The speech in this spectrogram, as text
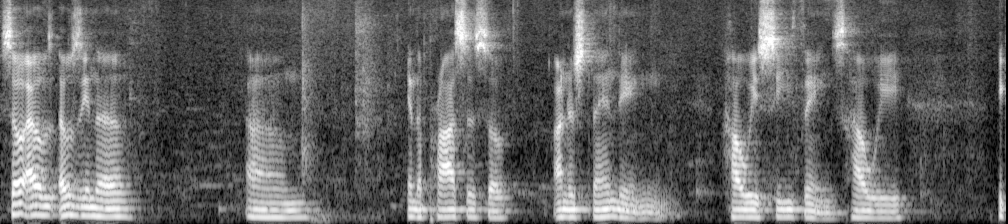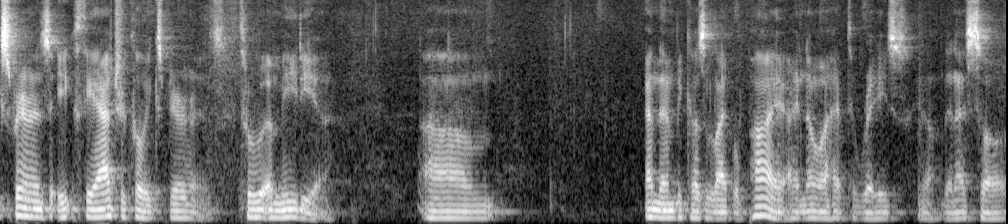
So I was, I was in a um, in the process of understanding how we see things, how we experience a theatrical experience through a media. Um, and then because of Life of Pi, I know I had to raise, you know, then I saw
